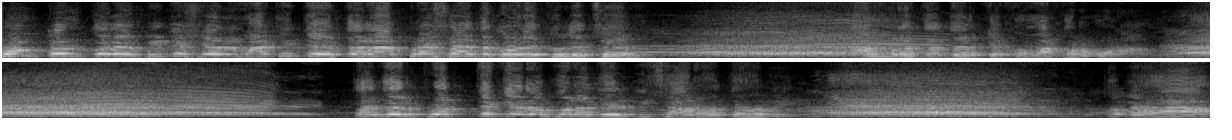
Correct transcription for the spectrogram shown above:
লুণ্ঠন করে বিদেশের মাটিতে তারা প্রাসাদ গড়ে তুলেছেন, আমরা তাদেরকে ক্ষমা করব না। তাদের প্রত্যেকের অপরাধের বিচার হতে হবে। তবে হ্যাঁ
